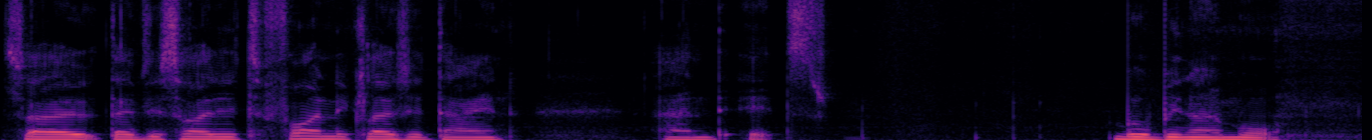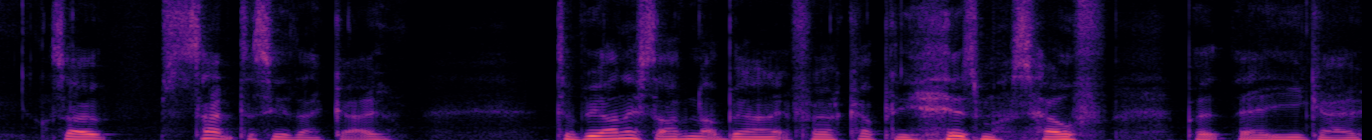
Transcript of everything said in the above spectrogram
So they've decided to finally close it down, and it's will be no more. So sad to see that go. To be honest, I've not been on it for a couple of years myself, but there you go.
